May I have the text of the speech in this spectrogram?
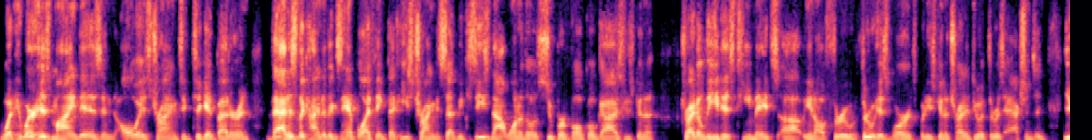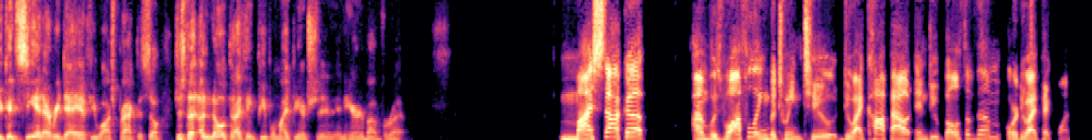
what where his mind is and always trying to, to get better. And that is the kind of example i think that he's trying to set because he's not one of those super vocal guys who's going to try to lead his teammates uh, you know through through his words but he's going to try to do it through his actions. And you can see it every day if you watch practice. So just a, a note that i think people might be interested in, in hearing about Verrett. My stock up, I was waffling between two. Do I cop out and do both of them, or do I pick one?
